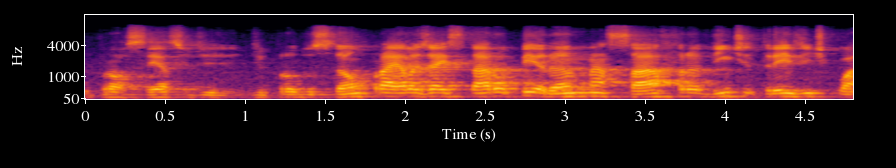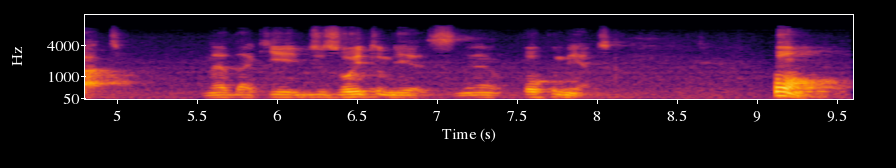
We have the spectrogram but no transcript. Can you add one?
o processo de, de produção, para ela já estar operando na safra 23, 24, né, daqui 18 meses, né, pouco menos. Bom,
